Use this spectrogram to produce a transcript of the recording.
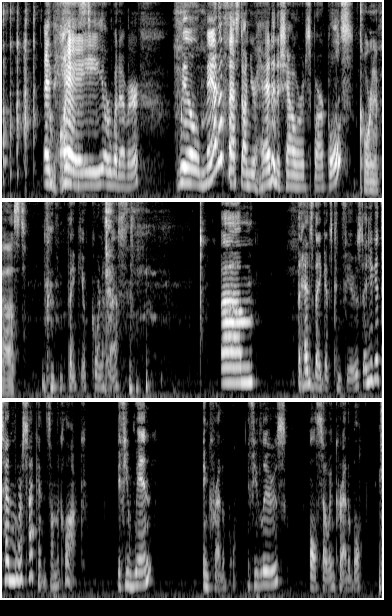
and hay or whatever will manifest on your head in a shower of sparkles. Cornifest. Thank you, Cornifest. um, the heads they gets confused, and you get ten more seconds on the clock. If you win, incredible. If you lose, also incredible.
